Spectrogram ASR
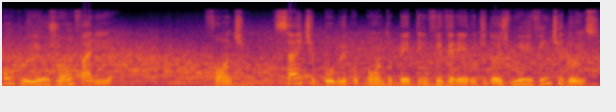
concluiu João Faria. Fonte: site público.pt em fevereiro de 2022.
